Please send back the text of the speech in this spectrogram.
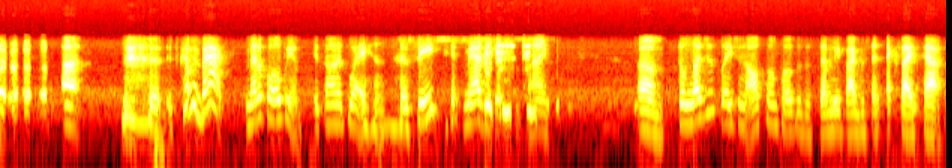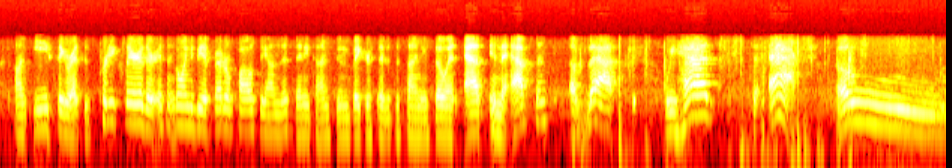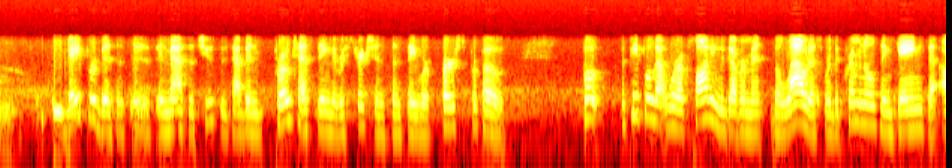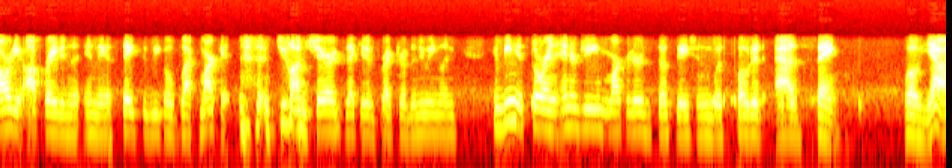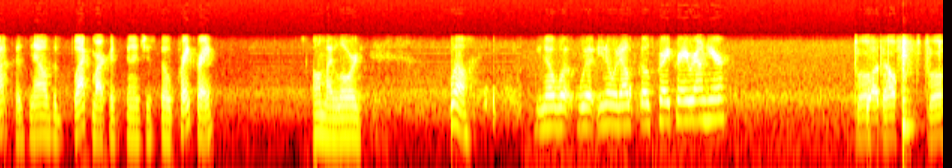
uh, it's coming back. Medical opium. It's on its way. See, it's magic. It's fine. Um, the legislation also imposes a 75% excise tax on e-cigarettes. It's pretty clear there isn't going to be a federal policy on this anytime soon. Baker said at the signing. So, in, in the absence of that, we had to act. Oh, vapor businesses in Massachusetts have been protesting the restrictions since they were first proposed. Quote, the people that were applauding the government the loudest were the criminals and gangs that already operated in the, in the estate's illegal black market. John Shaer, executive director of the New England Convenience Store and Energy Marketers Association, was quoted as saying, "Well, yeah, because now the black market's going to just go cray cray." Oh my lord. Well, you know what? What you know what else goes cray cray around here? puff,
